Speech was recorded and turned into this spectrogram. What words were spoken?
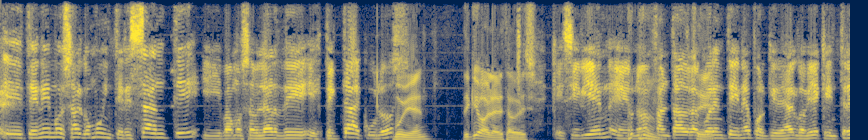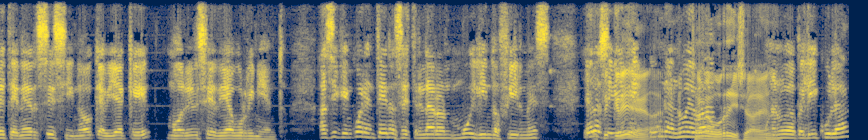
eh, tenemos algo muy interesante y vamos a hablar de espectáculos. muy bien. ¿De qué va a hablar esta vez? Que si bien eh, no han faltado la Sí. cuarentena porque de algo había que entretenerse, sino que había que morirse de aburrimiento. Así que en cuarentena se estrenaron muy lindos filmes y ahora ¿Usted se cree? viene una nueva, ¿eh? una nueva película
